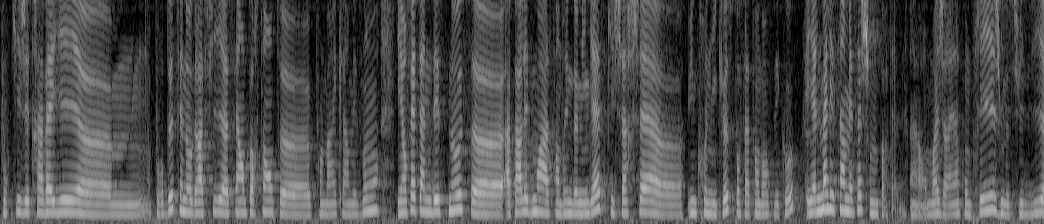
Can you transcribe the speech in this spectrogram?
pour qui j'ai travaillé pour deux scénographies assez importantes pour le Marie-Claire Maison. Et en fait, Anne Desnos a parlé de moi à Sandrine Dominguez, qui cherchait une chroniqueuse pour sa tendance déco. Et elle m'a laissé un message sur mon portable. Alors moi, j'ai rien compris. Je me suis dit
